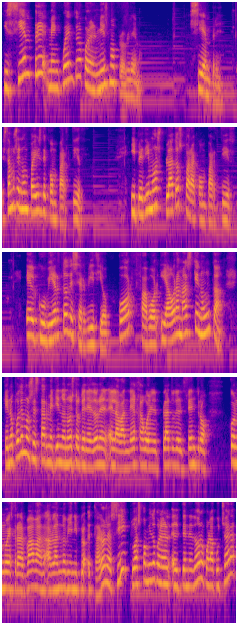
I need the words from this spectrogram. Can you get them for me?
y siempre me encuentro con el mismo problema. Siempre. Estamos en un país de compartir y pedimos platos para compartir. El cubierto de servicio, por favor, y ahora más que nunca, que no podemos estar metiendo nuestro tenedor en, la bandeja o en el plato del centro con nuestras babas hablando bien y... Claro, es así. Tú has comido con el, el tenedor o con la cuchara,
